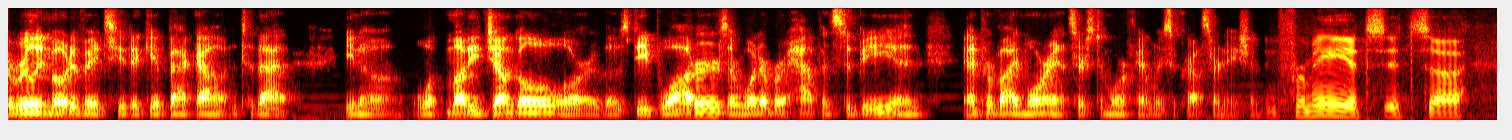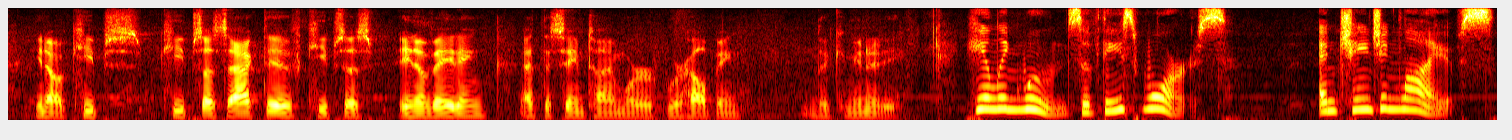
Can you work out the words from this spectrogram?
really motivates you to get back out into that, you know, what muddy jungle or those deep waters or whatever it happens to be and, and provide more answers to more families across our nation. And for me, it's, it's uh, you know, keeps, keeps us active, keeps us innovating. At the same time, we're, we're helping the community healing wounds of these wars, and changing lives,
